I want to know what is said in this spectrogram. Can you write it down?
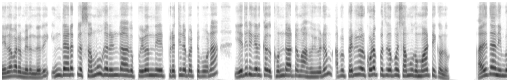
நிலவரம் இருந்தது. இந்த இடத்துல சமூக ரெண்டாக பிளந்து பிரச்சனைப்பட்டு போனால் எதிரிகளுக்கு அது கொண்டாட்டமாகிவிடும். அப்போ பெரிய ஒரு குழப்பத்தில் போய் சமூகம் மாட்டிக்கொள்ளும் அதுதான் இப்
